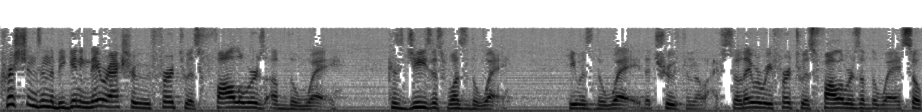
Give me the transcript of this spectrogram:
Christians in the beginning, they were actually referred to as followers of the way, because Jesus was the way. He was the way, the truth, and the life. So they were referred to as followers of the way. So,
